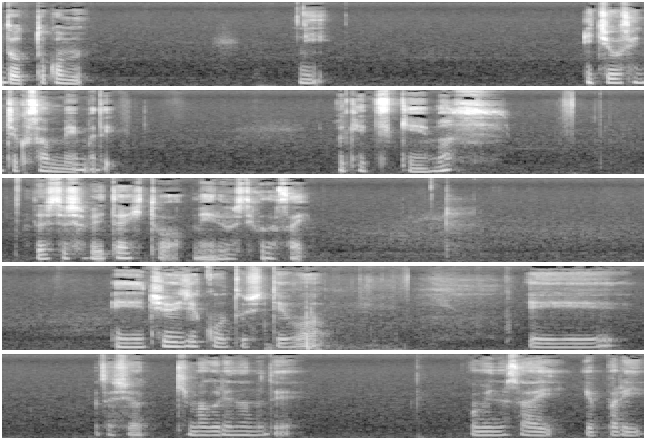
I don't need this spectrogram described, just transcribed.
ドットコムに一応先着3名まで受け付けます。私と喋りたい人はメールをしてください。えー、注意事項としては、えー、私は気まぐれなのでごめんなさい。やっぱり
